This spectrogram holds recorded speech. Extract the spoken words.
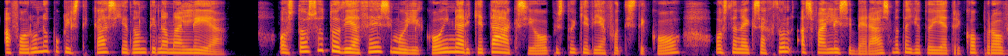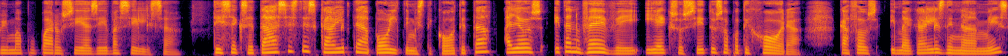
αφορούν αποκλειστικά σχεδόν την αμαλία. Ωστόσο το διαθέσιμο υλικό είναι αρκετά αξιόπιστο και διαφωτιστικό ώστε να εξαχθούν ασφαλή συμπεράσματα για το ιατρικό πρόβλημα που παρουσίαζε η Βασίλισσα. Τις εξετάσεις της κάλυπτε απόλυτη μυστικότητα, αλλιώς ήταν βέβαιη η έξωσή τους από τη χώρα, καθώς οι μεγάλες δυνάμεις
